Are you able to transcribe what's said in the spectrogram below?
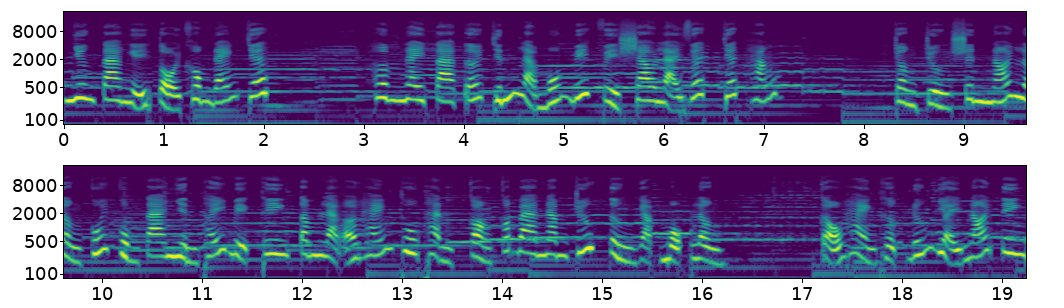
Nhưng ta nghĩ tội không đáng chết. Hôm nay ta tới chính là muốn biết vì sao lại giết chết hắn. Trần Trường Sinh nói lần cuối cùng ta nhìn thấy biệt thiên tâm là ở Hán Thu Thành Còn có 3 năm trước từng gặp một lần. Cậu hàng thực đứng dậy nói tiên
